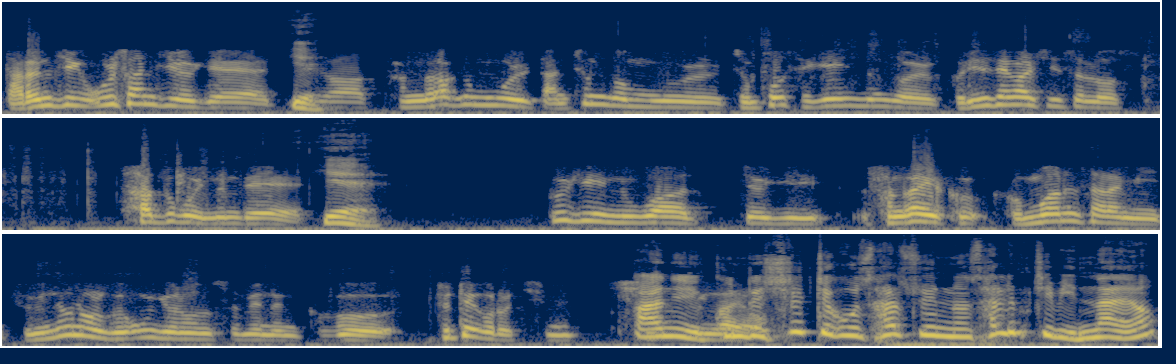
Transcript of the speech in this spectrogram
다른 지역 울산 지역에 예. 제가 상가 건물, 단층 건물 점포 세 개 있는 걸 그린 생활 시설로 사두고 있는데 예. 거기 누가 저기 상가에 그, 근무하는 사람이 주민등록을 옮겨놓으면은 그거 주택으로 침, 아니, 침인가요? 근데 실제 그 살 수 있는 살림집이 있나요?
